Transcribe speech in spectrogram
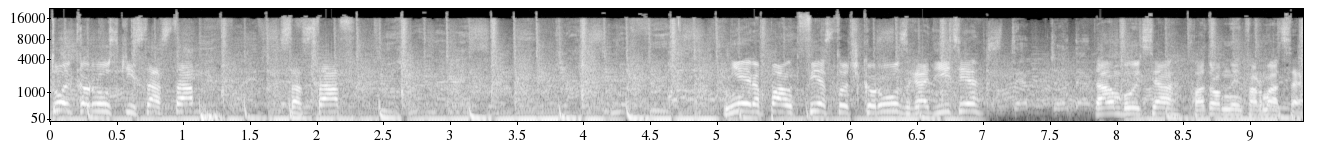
Только русский состав. Состав. Нейропанкфест.ру, заходите. Там будет вся подробная информация.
